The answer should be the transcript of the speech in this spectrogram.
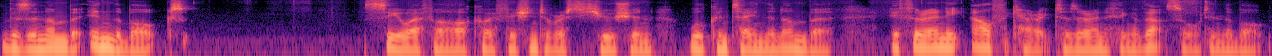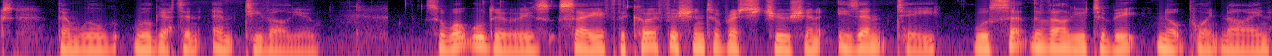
there's a number in the box COFR, coefficient of restitution, will contain the number. If there are any alpha characters or anything of that sort in the box, then we'll, we'll get an empty value. So what we'll do is say if the coefficient of restitution is empty, we'll set the value to be 0.9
